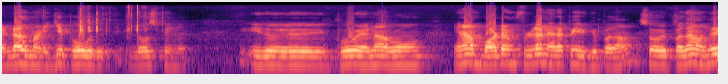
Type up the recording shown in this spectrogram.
ரெண்டாவது மாடிக்கே போகுது லோ ஸ்பின்னு இது இப்போது என்னாகும்? ஏன்னா பாட்டம் ஃபுல்லாக நிரப்பி இருக்குது இப்போ தான் ஸோ இப்போ தான் வந்து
